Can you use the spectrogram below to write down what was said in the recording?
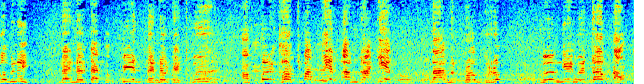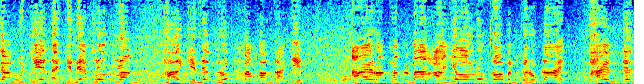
កុម្មុយនីសដែលនៅតែពពៀនដែលនៅតែធ្វើអំពើខុសច្បាប់ជាតិអន្តរជាតិដែលមិនព្រមគោរពមើងងាយមើលថោកដល់កម្ពុជាដែលជាអ្នកធ្លុតត្រង់ហើយជាអ្នកគោរពច្បាប់អន្តរជាតិឯរដ្ឋាភិបាលអាយ៉ងនោះក៏មិនគោរពដែរ ថែមទាំង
